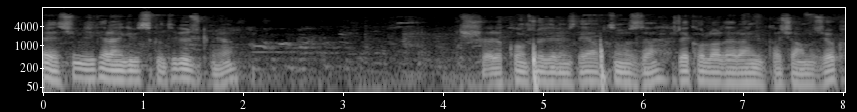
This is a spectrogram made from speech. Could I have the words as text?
Evet şimdilik herhangi bir sıkıntı gözükmüyor. Şöyle kontrollerimizi de yaptığımızda rekorlarda herhangi bir kaçağımız yok.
